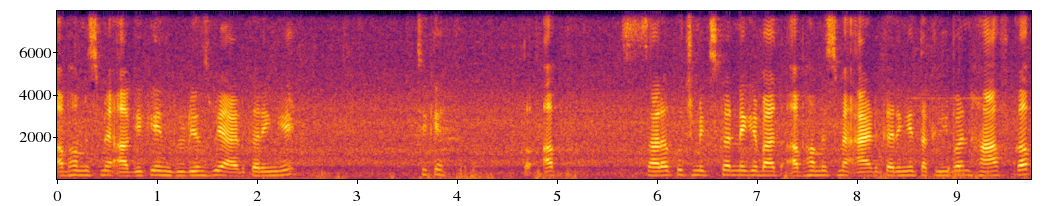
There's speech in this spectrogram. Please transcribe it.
अब हम इसमें आगे के इंग्रेडिएंट्स भी ऐड करेंगे। ठीक है? तो अब सारा कुछ मिक्स करने के बाद अब हम इसमें ऐड करेंगे तकरीबन half cup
